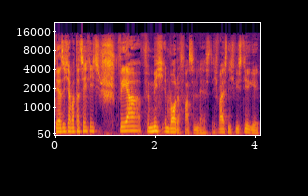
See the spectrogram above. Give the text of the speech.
der sich aber tatsächlich schwer für mich in Worte fassen lässt. Ich weiß nicht, wie es dir geht.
